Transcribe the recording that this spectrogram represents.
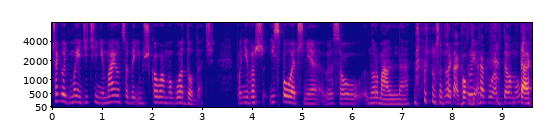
czego moje dzieci nie mają, co by im szkoła mogła dodać. Ponieważ i społecznie są normalne. Że no tak, tak trójka była w domu, tak.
